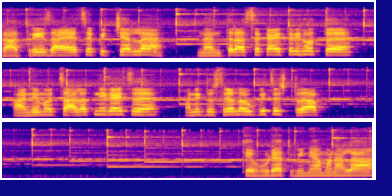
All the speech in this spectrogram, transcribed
रात्री जायचं पिक्चरला नंतर असं काहीतरी होतं आणि मग चालत निघायचं आणि दुसऱ्या लौकीचं स्ट्राप तेवढ्यात विण्या म्हणाला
